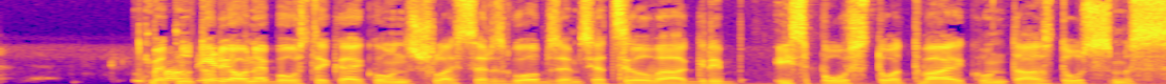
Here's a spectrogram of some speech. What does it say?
Bet nu, tur jau nebūs tikai kundze Šlesers Gobzems, ja cilvēki grib izpūst to tvaiku un tās dusmas.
